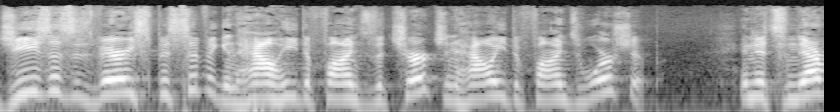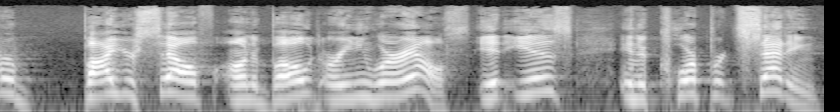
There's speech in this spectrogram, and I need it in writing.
Jesus is very specific in how he defines the church and how he defines worship. And it's never by yourself on a boat or anywhere else. It is in a corporate setting.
